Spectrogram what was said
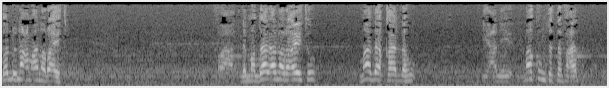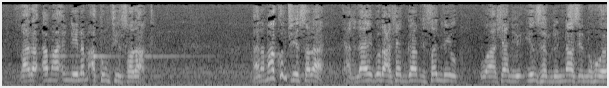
قال له نعم أنا رأيته. فلما قال أنا رايته ماذا قال له؟ يعني ما كنت تفعل. قال أما إني لم أكن في صلاة. أنا ما كنت في صلاة. يعني لا يقول عشان قام يصلي وعشان يظهر للناس إنه هو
